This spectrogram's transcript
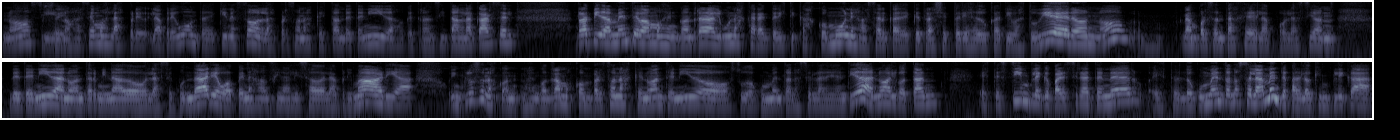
¿no? Si nos hacemos la, la pregunta de quiénes son las personas que están detenidas o que transitan la cárcel, rápidamente vamos a encontrar algunas características comunes acerca de qué trayectorias educativas tuvieron, ¿no? Gran porcentaje de la población detenida no han terminado la secundaria o apenas han finalizado la primaria, o incluso nos, nos encontramos con personas que no han tenido su documento nacional de identidad, ¿no? Algo tan este, simple que pareciera tener este, el documento, no solamente para lo que implica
